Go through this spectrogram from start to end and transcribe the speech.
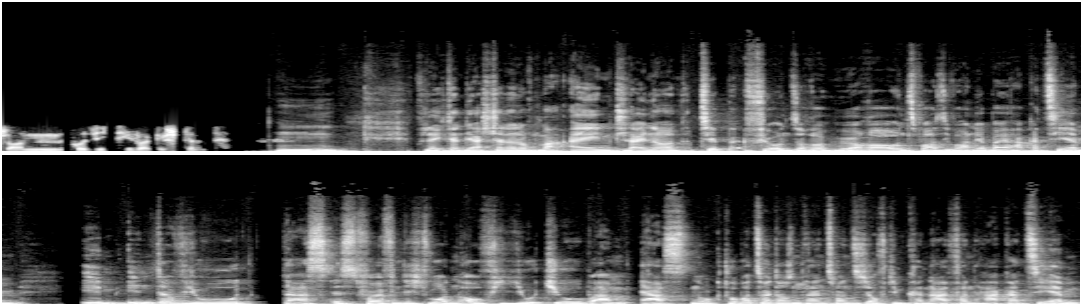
schon positiver gestimmt. Hm. Vielleicht an der Stelle noch mal ein kleiner Tipp für unsere Hörer. Und zwar, Sie waren ja bei HKCM im Interview. Das ist veröffentlicht worden auf YouTube am 1. Oktober 2023 auf dem Kanal von HKCM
